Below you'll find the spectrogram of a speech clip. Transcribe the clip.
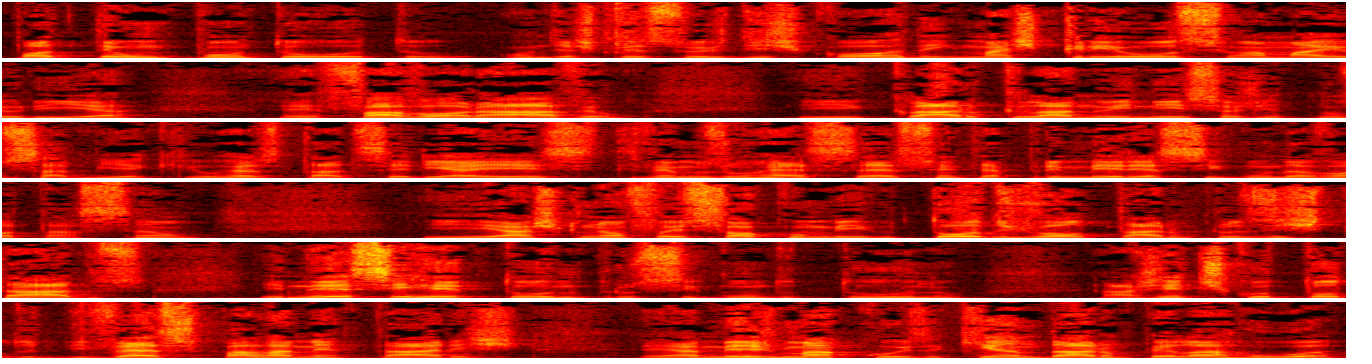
pode ter um ponto ou outro onde as pessoas discordem, mas criou-se uma maioria é, favorável. E claro que lá no início a gente não sabia que o resultado seria esse. Tivemos um recesso entre a primeira e a segunda votação. E acho que não foi só comigo. Todos voltaram para os estados e nesse retorno para o segundo turno, a gente escutou de diversos parlamentares é, a mesma coisa, que andaram pela rua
